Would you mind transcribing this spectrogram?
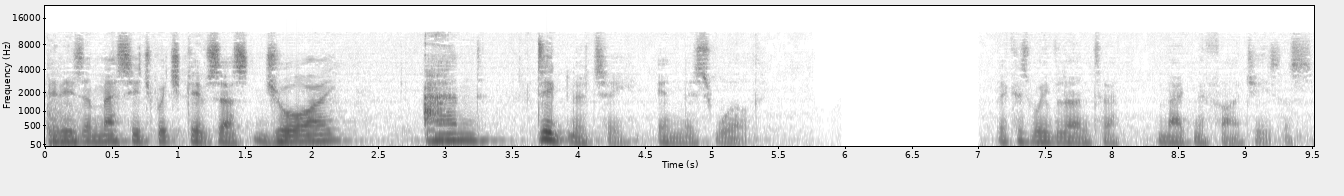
it is a message which gives us joy and dignity in this world because we've learned to magnify Jesus.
